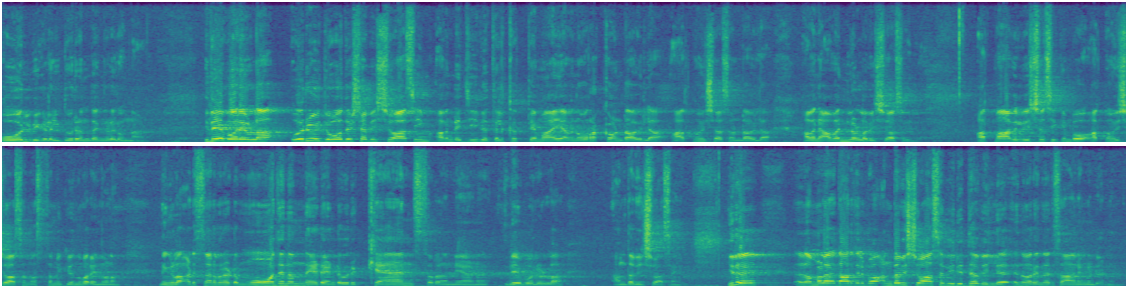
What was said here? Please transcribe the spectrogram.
തോൽവികളിൽ ദുരന്തങ്ങളിൽ ഒന്നാണ്. ഇതേപോലെയുള്ള ഒരു ജ്യോതിഷ വിശ്വാസിയും അവന്റെ ജീവിതത്തിൽ കൃത്യമായി അവൻ ഉറക്കം ഉണ്ടാവില്ല ആത്മവിശ്വാസം ഉണ്ടാവില്ല അവൻ അവനിലുള്ള വിശ്വാസമില്ല. ആത്മാവിൽ വിശ്വസിക്കുമ്പോൾ ആത്മവിശ്വാസം അസ്തമിക്കും എന്ന് പറയുന്നോണം. നിങ്ങൾ അടിസ്ഥാനപരമായിട്ട് മോചനം നേടേണ്ട ഒരു ക്യാൻസർ തന്നെയാണ് ഇതേപോലുള്ള അന്ധവിശ്വാസങ്ങൾ. ഇത് നമ്മൾ യഥാർത്ഥത്തിൽ ഇപ്പോൾ അന്ധവിശ്വാസ വിരുദ്ധ വില്ല് എന്ന് പറയുന്ന ഒരു സാധനം കൊണ്ടുവരുന്നുണ്ട്.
